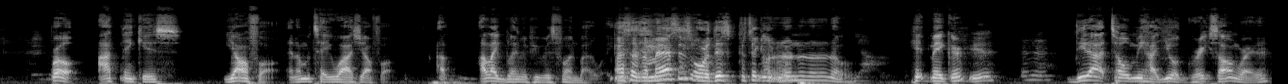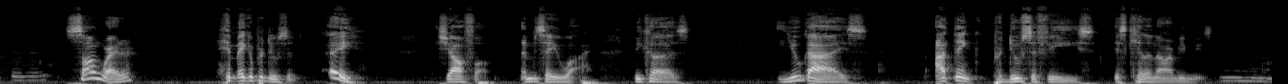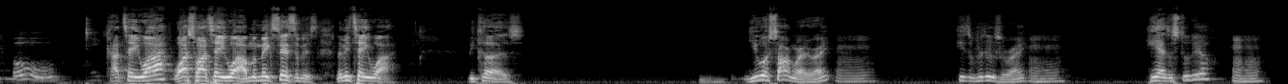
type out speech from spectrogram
bro. I think it's y'all fault, and I'm gonna tell you why it's y'all fault. I, I like blaming people. It's fun, by the way. Us as a masses or this particular No, no, group? no, no, no, no. Hitmaker. Yeah. Mm-hmm. D Dot told me how you're a great songwriter, mm-hmm. songwriter, hitmaker, producer. Hey, it's y'all fault. Let me tell you why. Because you guys, I think producer fees is killing R&B music. Mm. Ooh. Can I tell you why? Watch why I tell you why. I'm gonna make sense of this. Let me tell you why. Because you a songwriter, right? Mm-hmm. He's a producer, right? Mm-hmm. He has a studio. Mm-hmm.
